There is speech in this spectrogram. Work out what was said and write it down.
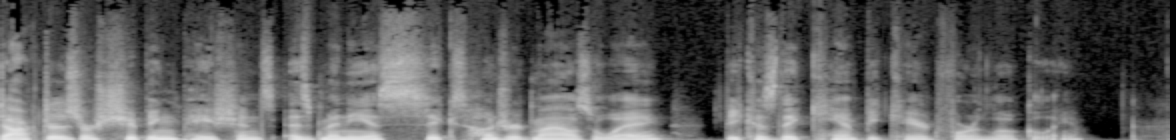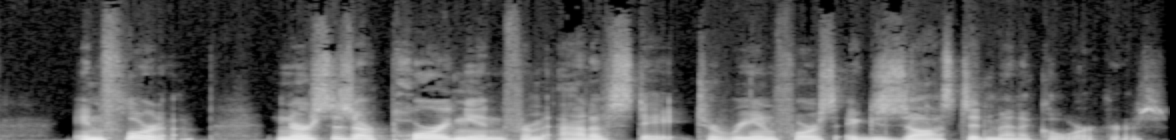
doctors are shipping patients as many as 600 miles away because they can't be cared for locally. In Florida, nurses are pouring in from out of state to reinforce exhausted medical workers.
